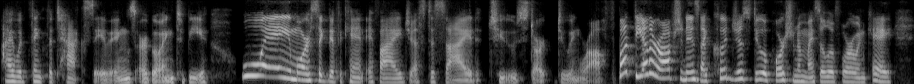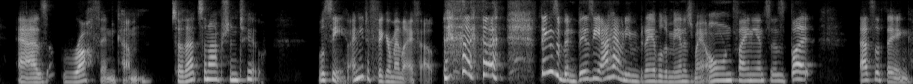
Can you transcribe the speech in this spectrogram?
I would think the tax savings are going to be way more significant if I just decide to start doing Roth. But the other option is I could just do a portion of my solo 401k as Roth income. So that's an option too. We'll see. I need to figure my life out. Things have been busy. I haven't even been able to manage my own finances, but that's the thing.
